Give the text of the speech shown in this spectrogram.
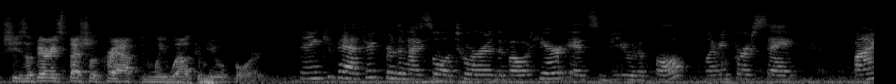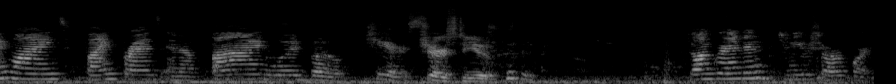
she's a very special craft, and we welcome you aboard. Thank you, Patrick, for the nice little tour of the boat here. It's beautiful. Let me first say, fine wines, fine friends, and a fine wood boat. Cheers. Cheers to you. Dawn Grandin, Geneva Shore Report.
